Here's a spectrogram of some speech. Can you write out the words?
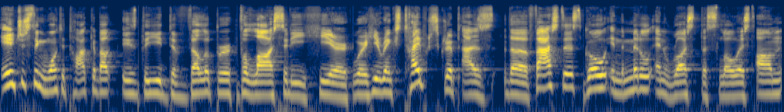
interesting one to talk about is the developer velocity here, where he ranks TypeScript as the fastest, Go in the middle, and Rust the slowest. Um,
